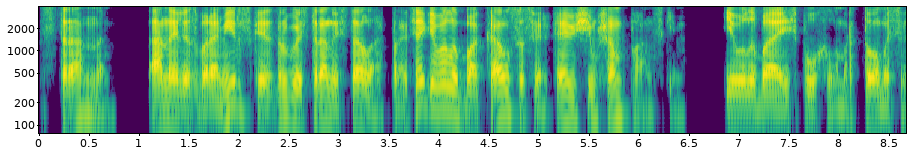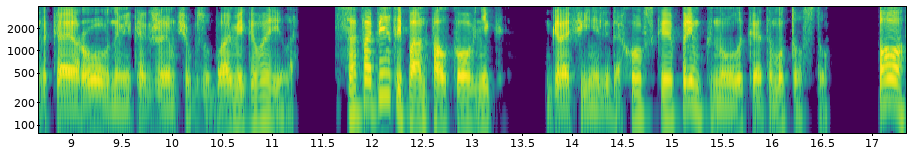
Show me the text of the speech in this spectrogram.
странным. Анеля Сбарамирская с другой стороны стола протягивала бокал со сверкающим шампанским и, улыбаясь пухлым ртом и сверкая ровными, как жемчуг, зубами, говорила «За победы, пан полковник!» Графиня Ледоховская примкнула к этому тосту. «О,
